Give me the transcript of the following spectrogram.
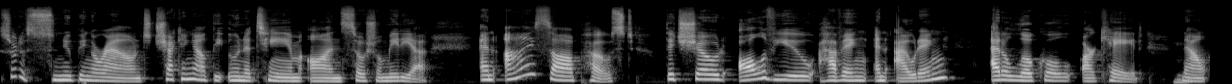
Sort of snooping around, checking out the UNA team on social media. And I saw a post that showed all of you having an outing at a local arcade. Mm. Now,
